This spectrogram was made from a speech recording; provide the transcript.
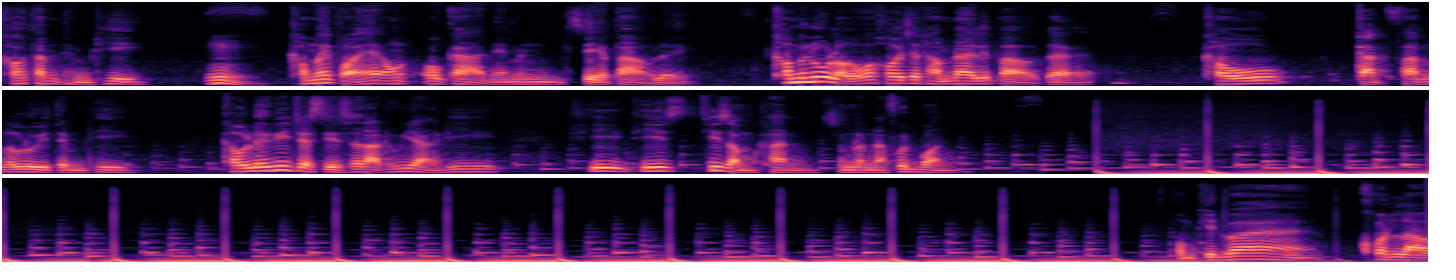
เขาทำเต็มที่เขาไม่ปล่อยให้โอกาสเนี่ยมันเสียเปล่าเลย เขาไม่รู้หรอกว่าเขาจะทำได้หรือเปล่า แต่เขากัดฟันแล้วลุยเต็มที่ เขาเลือกที่จะเสียสละทุกอย่างที่ที่ที่ที่สำคัญสำหรับนักฟุตบอลผมคิดว่าคนเรา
